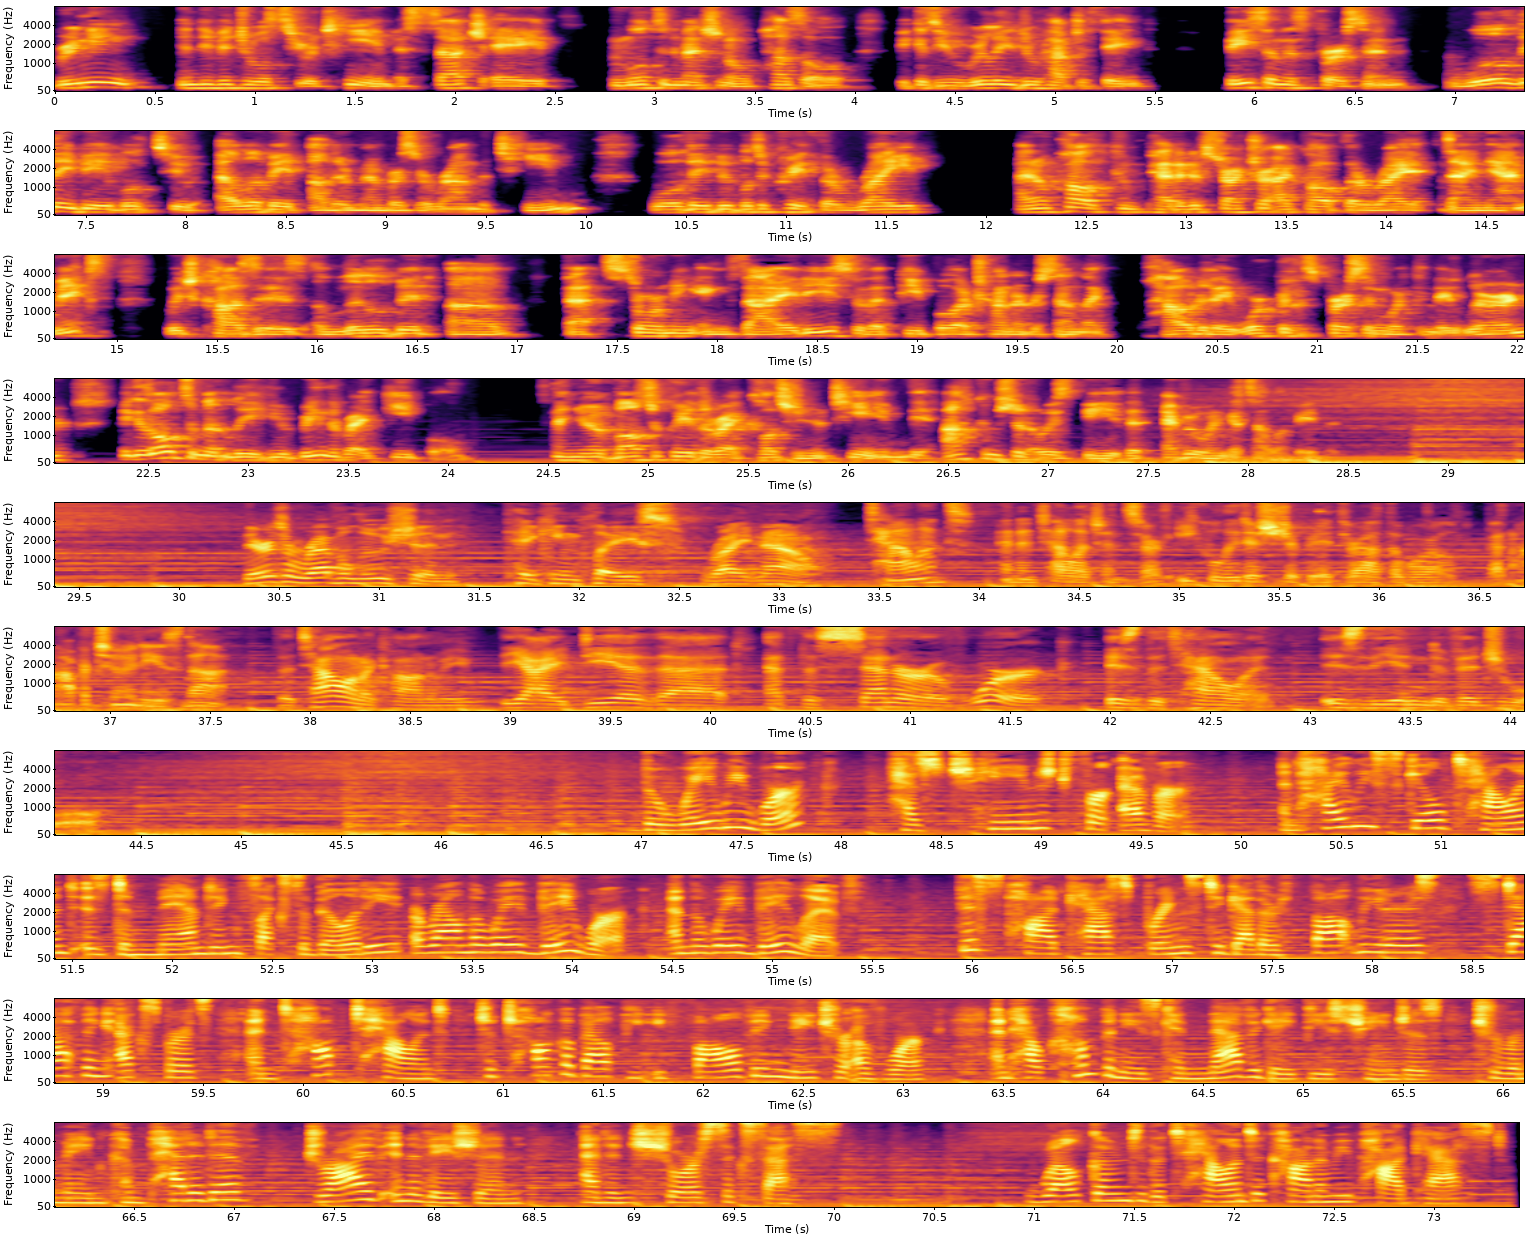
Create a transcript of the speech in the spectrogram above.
bringing individuals to your team is such a multidimensional puzzle because you really do have to think based on this person, will they be able to elevate other members around the team? Will they be able to create the right, I don't call it competitive structure, I call it the right dynamics, which causes a little bit of that storming anxiety so that people are trying to understand like how do they work with this person? What can they learn? Because ultimately if you bring the right people and you have also created the right culture in your team the outcome should always be that everyone gets elevated there's a revolution taking place right now Talent and intelligence are equally distributed throughout the world, but opportunity is not. The talent economy, the idea that at the center of work is the talent, is the individual. The way we work has changed forever, and highly skilled talent is demanding flexibility around the way they work and the way they live. This podcast brings together thought leaders, staffing experts, and top talent to talk about the evolving nature of work and how companies can navigate these changes to remain competitive, drive innovation, and ensure success. Welcome to the Talent Economy Podcast.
